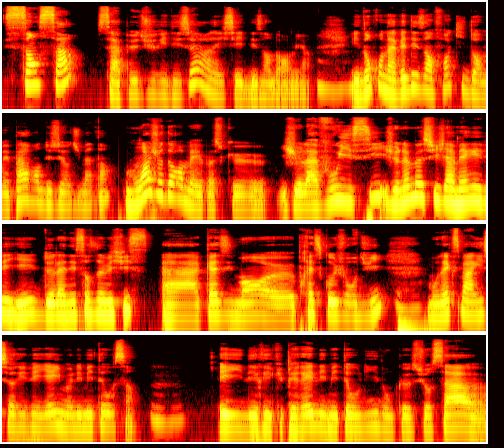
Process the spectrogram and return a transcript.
Sans ça, ça peut durer des heures à essayer de les endormir. Mhm. Et donc, on avait des enfants qui dormaient pas avant 2 heures du matin. Moi, je dormais parce que, je l'avoue ici, je ne me suis jamais réveillée de la naissance de mes fils à quasiment euh, presque aujourd'hui. Mhm. Mon ex-mari se réveillait, il me les mettait au sein Mhm. et il les récupérait, il les mettait au lit. Donc euh, sur ça, euh,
